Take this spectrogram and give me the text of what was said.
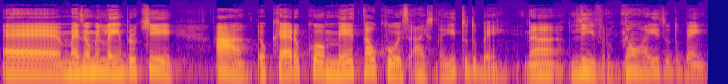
É, mas eu me lembro que, ah, eu quero comer tal coisa. Ah, isso daí tudo bem. Né? Livro, então aí tudo bem.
